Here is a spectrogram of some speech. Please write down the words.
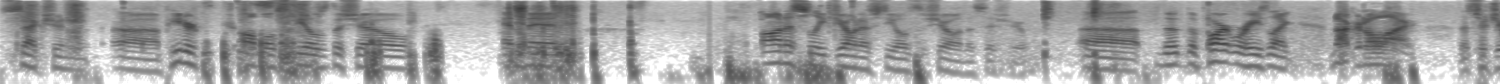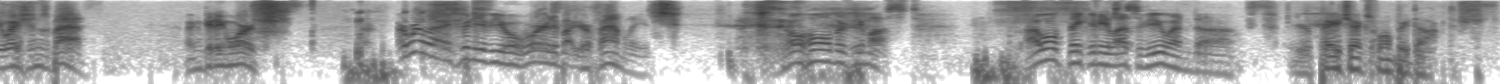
section. Uh, Peter almost steals the show, and then honestly, Jonah steals the show on this issue. Uh, the the part where he's like, "Not gonna lie, the situation's bad and getting worse. I realize many of you are worried about your families. Go home if you must. I won't think any less of you, and uh, your paychecks won't be docked."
